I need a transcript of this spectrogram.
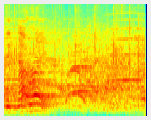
I did not write.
